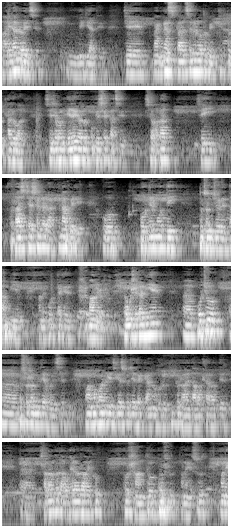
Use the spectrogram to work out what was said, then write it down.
ভাইরাল হয়েছে মিডিয়াতে যে ম্যাগনাস কার্লসেনের মতো ব্যক্তিত্ব খেলোয়াড়, সে যখন হেরে গেল মুকেশের কাছে, সে হঠাৎ সেই ফার্স্ট স্টেশনটা রাখতে না পেরে ও বোর্ডের মধ্যেই প্রচণ্ড জোরে দাপিয়ে মানে বোর্ডটাকে মারল। এবং সেটা নিয়ে প্রচুর সোশ্যাল মিডিয়া হয়েছে। আমাকে অনেকে জিজ্ঞেস করছে, এটা কেন হলো? কি করে হয়? দাবা খেলোয়াড়দের সাধারণত দাবা খেলোয়াড়রা হয় খুব খুব শান্ত মানে মানে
